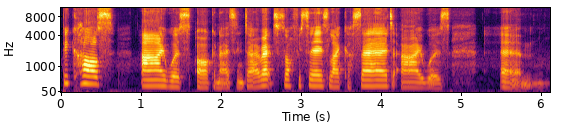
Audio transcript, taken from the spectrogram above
because I was organising directors' offices, like I said, I was um,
